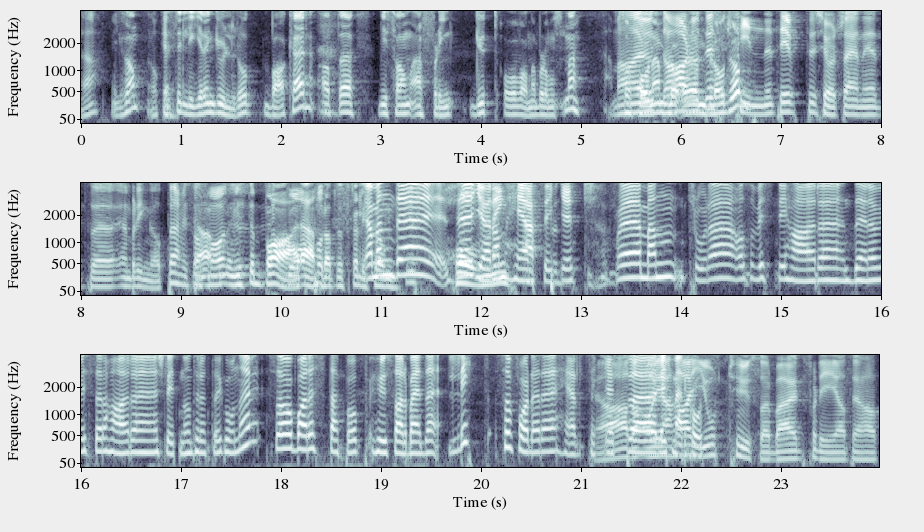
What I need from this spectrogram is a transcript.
ja. Ikke sant? Okay. Hvis det ligger en gulrot bak her, at uh, hvis han er flink gutt og vanner blomstene, så får han en, da har blowjob. definitivt kjørt seg inn i et, eh, en blindgate. Hvis, Ja, hvis det bare er for at det skal Ja, liksom men det, det gjør han helt sikkert. For menn tror jeg, også hvis, de har, eh, dere, hvis dere har eh, slitne og trøtte koner, så bare steppe opp husarbeidet litt, så får dere helt sikkert ja, da, eh, og jeg litt mer har gjort husarbeid fordi at jeg har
